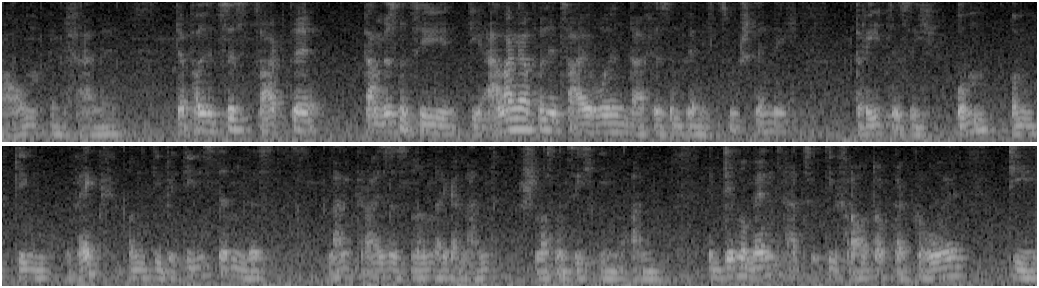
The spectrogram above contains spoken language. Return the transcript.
Raum entferne. Der Polizist sagte, da müssen Sie die Erlanger Polizei holen, dafür sind wir nicht zuständig drehte sich um und ging weg und die Bediensteten des Landkreises Nürnberger Land schlossen sich ihm an. In dem Moment hat die Frau Dr. Grohe die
